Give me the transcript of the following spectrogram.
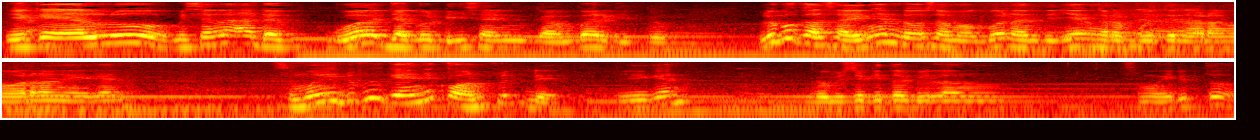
ya kayak lu misalnya ada gua jago desain gambar gitu. Lu bakal saingan dong sama gua nantinya ngerebutin Bener. orang-orang ya kan? Semuanya hidup tuh kayaknya konflik deh iya kan? Nggak bisa kita bilang semua hidup tuh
